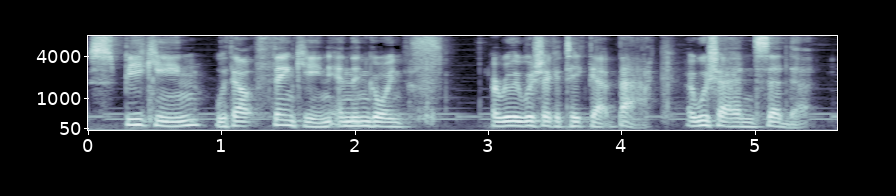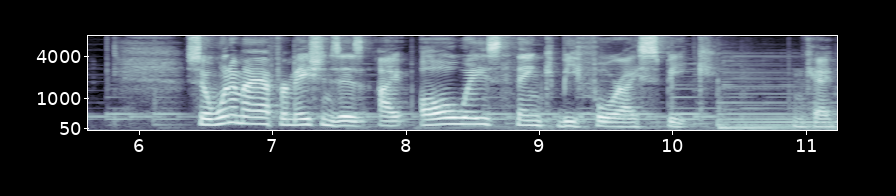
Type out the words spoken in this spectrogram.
speaking without thinking and then going, I really wish I could take that back. I wish I hadn't said that. So, one of my affirmations is I always think before I speak. Okay.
